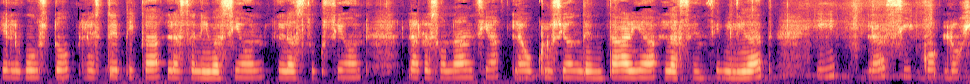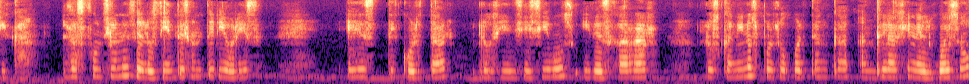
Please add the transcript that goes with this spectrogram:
el gusto, la estética, la salivación, la succión, la resonancia, la oclusión dentaria, la sensibilidad y la psicológica. Las funciones de los dientes anteriores es de cortar los incisivos y desgarrar los caninos por su fuerte anclaje en el hueso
